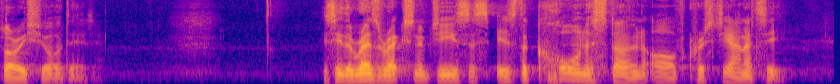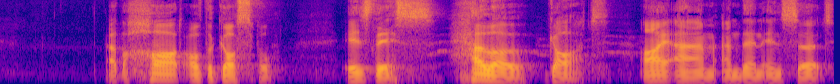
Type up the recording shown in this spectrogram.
Florrie Shaw did. You see, the resurrection of Jesus is the cornerstone of Christianity. At the heart of the gospel is this Hello, God. I am, and then insert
